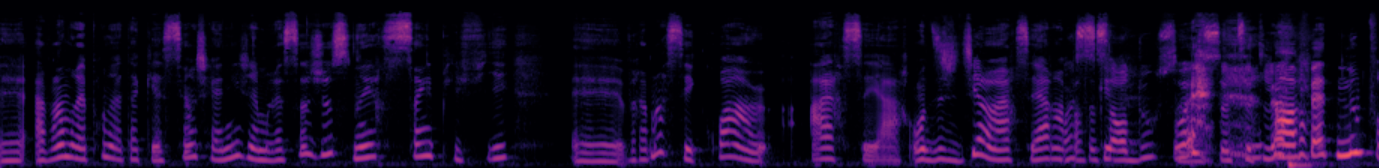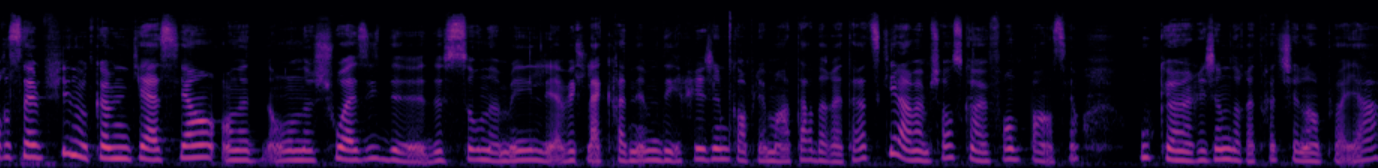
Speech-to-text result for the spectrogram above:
Euh, avant de répondre à ta question, Chani, j'aimerais ça juste venir simplifier. Euh, vraiment, c'est quoi un RCR? On dit, je dis un RCR hein, Ouais, parce ça que, sort d'où, ce, Ouais. ce titre-là? en fait, nous, pour simplifier nos communications, on a, on a choisi de, de surnommer les- avec l'acronyme des régimes complémentaires de retraite, ce qui est la même chose qu'un fonds de pension ou qu'un régime de retraite chez l'employeur.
